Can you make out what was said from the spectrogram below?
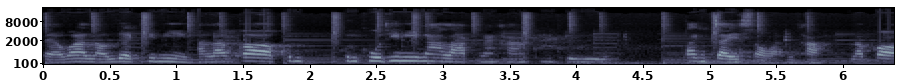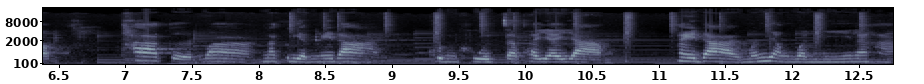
แต่ว่าเราเลือกที่นี่แล้วก็คุณคุณครูที่นี่น่ารักนะคะ คุณครู ตั้งใจสอนค่ะ แล้วก็ถ้าเกิดว่านักเรียนไม่ได้ คุณครูจะพยายามให้ได้เหมือนอย่างวันนี้นะคะ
